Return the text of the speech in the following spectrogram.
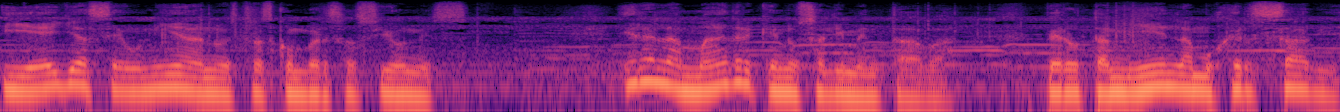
y ella se unía a nuestras conversaciones. Era la madre que nos alimentaba, pero también la mujer sabia.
